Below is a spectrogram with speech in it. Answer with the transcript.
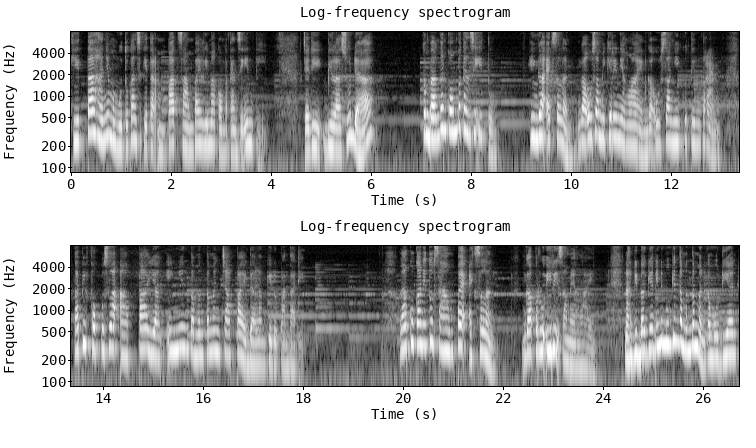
kita hanya membutuhkan sekitar 4 sampai 5 kompetensi inti. Jadi bila sudah kembangkan kompetensi itu hingga excellent, nggak usah mikirin yang lain, nggak usah ngikutin tren, tapi fokuslah apa yang ingin teman-teman capai dalam kehidupan tadi. Lakukan itu sampai excellent, nggak perlu iri sama yang lain. Nah di bagian ini mungkin teman-teman kemudian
